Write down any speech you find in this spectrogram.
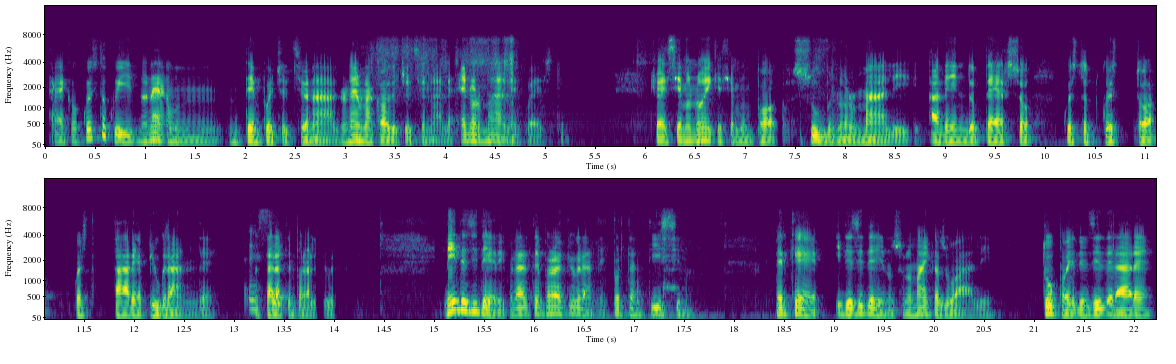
Ecco, questo qui non è un, un tempo eccezionale, non è una cosa eccezionale, è normale questo. Cioè siamo noi che siamo un po' subnormali avendo perso questo, questo, quest'area più grande, Eh quest'area sì. temporale più grande. Nei desideri, quell'area temporale più grande è importantissima, perché i desideri non sono mai casuali. Tu puoi desiderare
